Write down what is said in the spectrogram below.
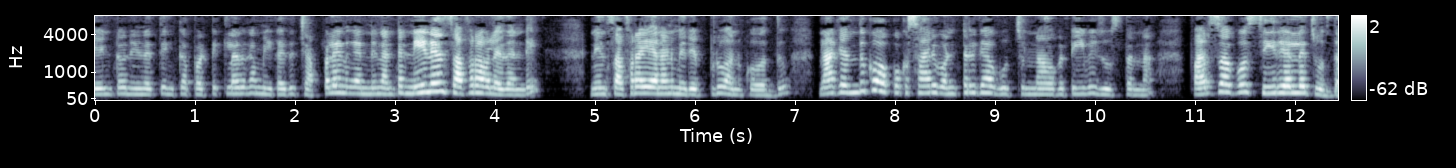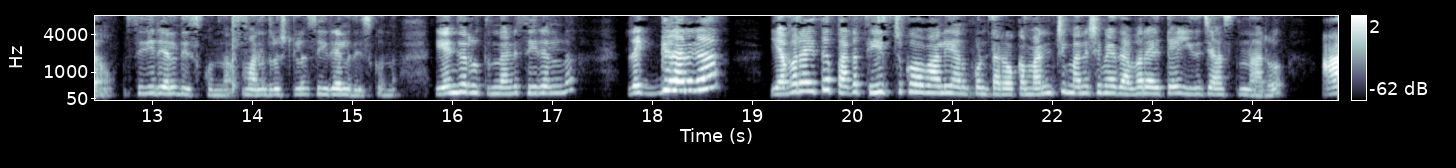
ఏంటో నేనైతే ఇంకా పర్టికులర్గా మీకైతే చెప్పలేను కానీ నేను అంటే నేనేం సఫర్ అవ్వలేదండి. నేను సఫర్ అయ్యానని మీరు ఎప్పుడూ అనుకోవద్దు. నాకెందుకో ఒక్కొక్కసారి ఒంటరిగా కూర్చున్నా ఒక టీవీ చూస్తున్నా. ఫర్ సపోజ్ సీరియల్లే చూద్దాం. సీరియల్ తీసుకుందాం. మన దృష్టిలో సీరియల్ తీసుకుందాం. ఏం జరుగుతుందండి సీరియల్లో? రెగ్యులర్గా ఎవరైతే పగ తీర్చుకోవాలి అనుకుంటారో ఒక మంచి మనిషి మీద ఎవరైతే ఇది చేస్తున్నారో ఆ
